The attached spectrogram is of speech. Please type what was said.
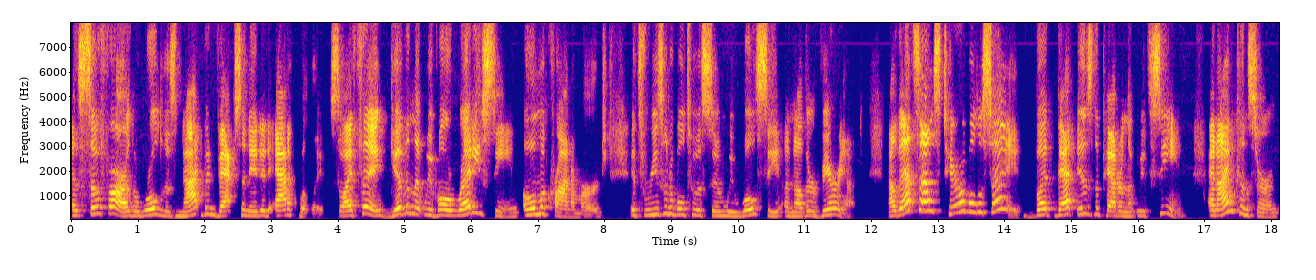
And so far, the world has not been vaccinated adequately. So I think, given that we've already seen Omicron emerge, it's reasonable to assume we will see another variant. Now, that sounds terrible to say, but that is the pattern that we've seen. And I'm concerned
